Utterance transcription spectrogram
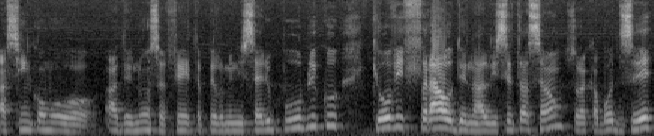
assim como a denúncia feita pelo Ministério Público, que houve fraude na licitação, o senhor acabou de dizer,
